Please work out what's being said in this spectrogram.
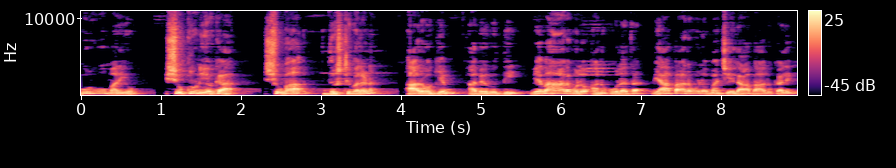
గురువు మరియు శుక్రుని యొక్క శుభ దృష్టి వలన ఆరోగ్యం అభివృద్ధి వ్యవహారములో అనుకూలత వ్యాపారములో మంచి లాభాలు కలిగి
